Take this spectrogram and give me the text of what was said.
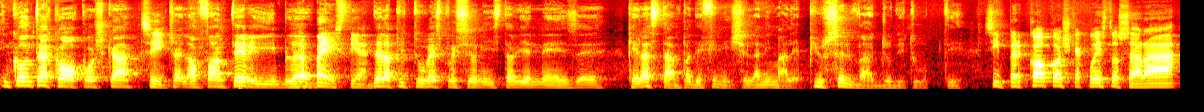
incontra Kokoschka, Sì. cioè l'enfant terrible della pittura espressionista viennese, che la stampa definisce l'animale più selvaggio di tutti. Sì, per Kokoschka questo sarà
